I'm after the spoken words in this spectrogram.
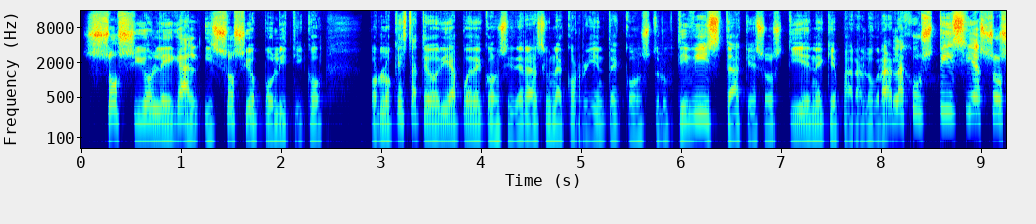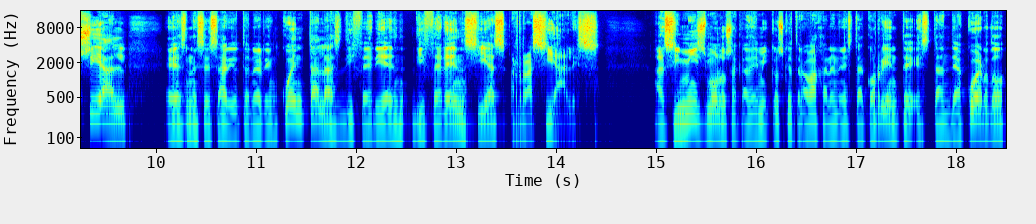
sociolegal y sociopolítico por lo que esta teoría puede considerarse una corriente constructivista que sostiene que para lograr la justicia social es necesario tener en cuenta las diferencias raciales. Asimismo, los académicos que trabajan en esta corriente están de acuerdo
